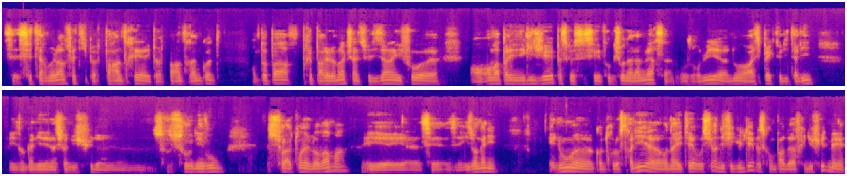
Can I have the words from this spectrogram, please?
ces termes-là, en fait, ils peuvent rentrer, ils peuvent pas rentrer en compte on peut pas préparer le match en se disant il faut, euh, on, va pas les négliger parce que c'est fonctionne à l'inverse. Aujourd'hui, euh, nous on respecte l'Italie. Ils ont gagné les Nations du Sud. Euh, souvenez-vous sur la tournée de novembre et, ils ont gagné. Et nous, euh, contre l'Australie, euh, on a été aussi en difficulté parce qu'on parle de l'Afrique du Sud, mais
